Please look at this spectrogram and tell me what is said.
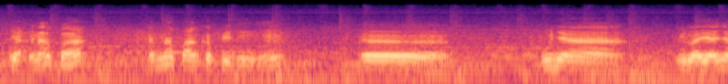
itu. Kenapa? Karena pangkep ini eh, punya wilayahnya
